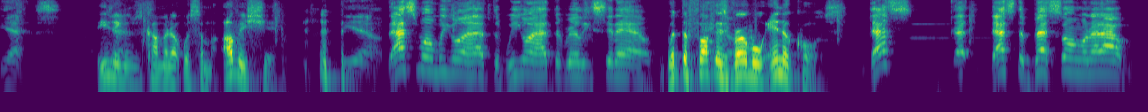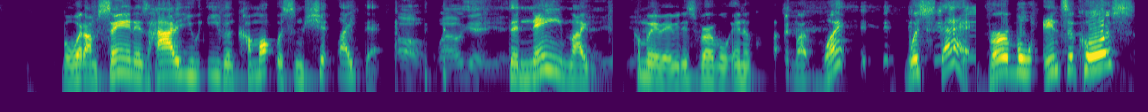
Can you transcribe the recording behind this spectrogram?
yes. These Yeah. niggas was coming up with some other shit. Yeah, that's when we're gonna have to we gonna have to really sit down. What the fuck is uh, verbal intercourse? That's that that's the best song on that album. But what I'm saying is, how do you even come up with some shit like that? Oh well, yeah, yeah. The name, like, yeah, yeah, yeah. come here, baby. This verbal intercourse. What? What? What's that? Verbal intercourse?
